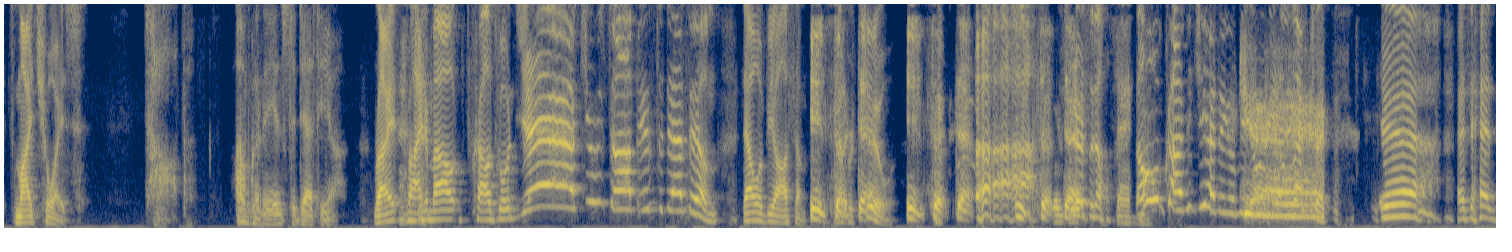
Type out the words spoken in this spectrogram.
It's my choice. Top. I'm going to insta death you. Right? Ride him out. Crowd's going, yeah, choose top, insta death him. That would be awesome. Instant Number death. two. Instant death. Instant death. Seriously, the, Insane. the whole crowd would be chanting. It would be, it would be electric. Yeah. And then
